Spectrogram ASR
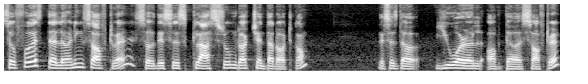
So first the learning software. So this is classroom.cheenta.com. This is the URL of the software.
